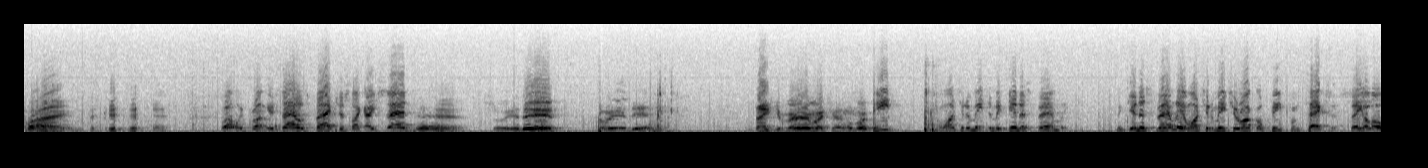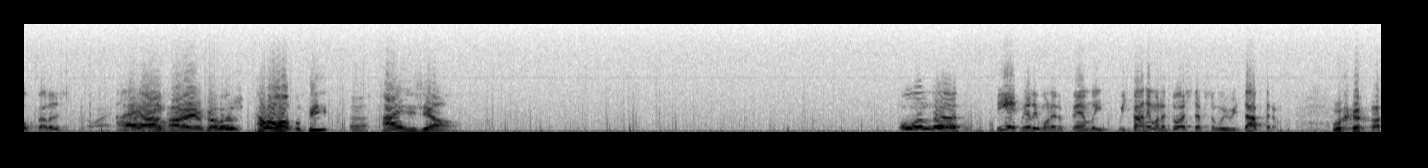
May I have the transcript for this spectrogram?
fine. Well, we brung your saddles back, just like I said. yeah, so you did. So you did. Thank you very much, Ethelbert. Pete, I want you to meet the McGinnis family. McGinnis family, I want you to meet your Uncle Pete from Texas. Say hello, fellas. Hi, Unc. Hi, fellas. Hello, Uncle Pete. Uh, hi, y'all. Oh, well, uh, he ain't really one of the family. We found him on the doorstep, so we adopted him. Well, I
